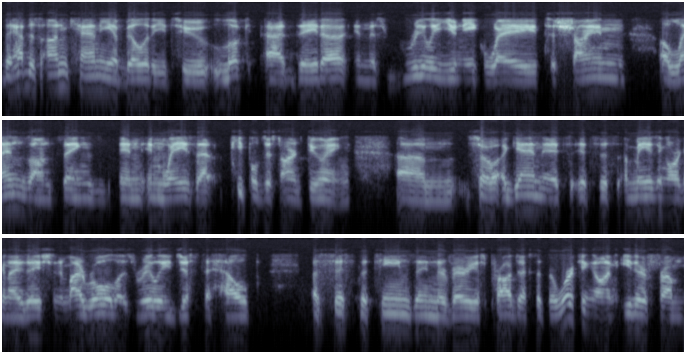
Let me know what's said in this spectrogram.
they have this uncanny ability to look at data in this really unique way to shine a lens on things in, in ways that people just aren't doing. Um, so again, it's it's this amazing organization, and my role is really just to help assist the teams in their various projects that they're working on, either from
